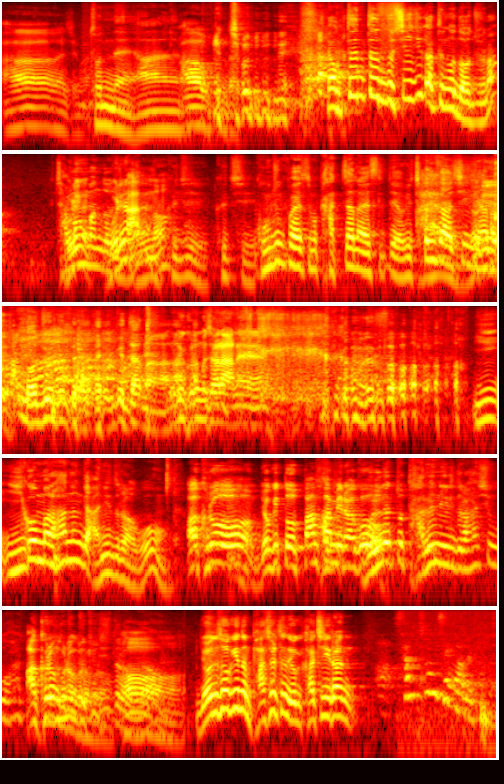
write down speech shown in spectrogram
아 정말. 좋네. 아. 아 웃긴다. 형 뜬뜬도 CG 같은 거 넣어주나? 자막만 우리는- 넣어주나? 우리는 안 넣어. 그지, 그지. 공중파였으면 가짜나 했을 때 여기 천사 아유, 여기- 하나 딱 넣어주는데 그잖아. 우린 그런 거 잘 안 해. 이 이것만 하는 게 아니더라고. 아 그럼 여기 또 빰빰이라고. 원래 또 다른 일들 하시고 하- 아 그럼 그럼 그럼. 계시더라고요. 어. 연석이는 봤을 텐데 여기 같이 일한. 삼촌 생활을 받고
